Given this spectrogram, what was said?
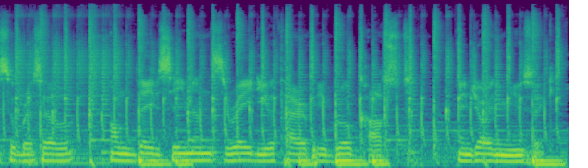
This is Brazil on Dave Seaman's Radiotherapy broadcast. Enjoy the music.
